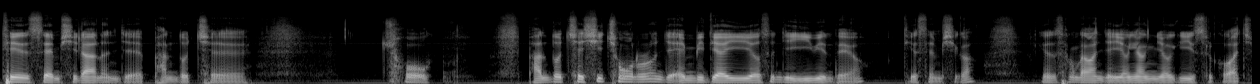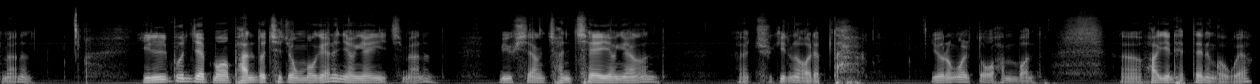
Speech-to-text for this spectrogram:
TSMC라는 이제 반도체 초 반도체 시총으로는 이제 엔비디아에 이어서 이제 2위인데요. TSMC가 그래서 상당한 이제 영향력이 있을 것 같지만은 일부 이제 뭐 반도체 종목에는 영향이 있지만은 미국 시장 전체의 영향은 주기는 어렵다. 이런 걸 또 한번 어, 확인했다는 거고요.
